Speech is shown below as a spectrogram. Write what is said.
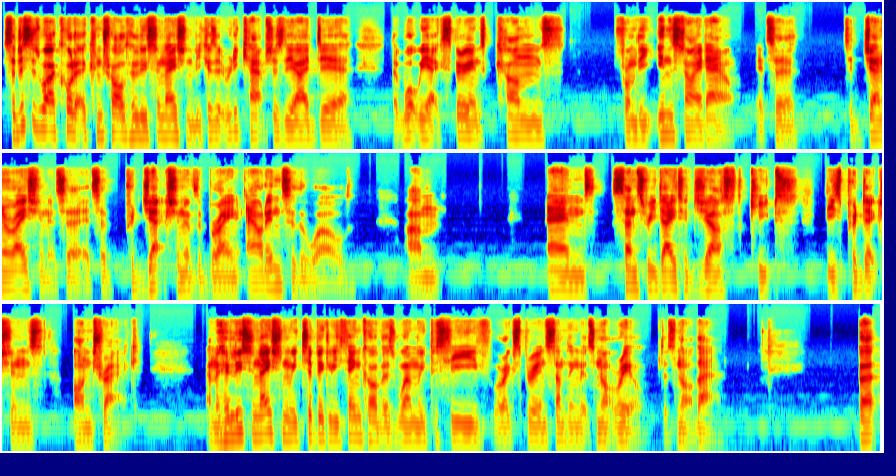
So this is why I call it a controlled hallucination because it really captures the idea that what we experience comes from the inside out. It's a it's a generation. It's a it's a projection of the brain out into the world, um, and sensory data just keeps these predictions on track. And the hallucination we typically think of as when we perceive or experience something that's not real, that's not there. But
